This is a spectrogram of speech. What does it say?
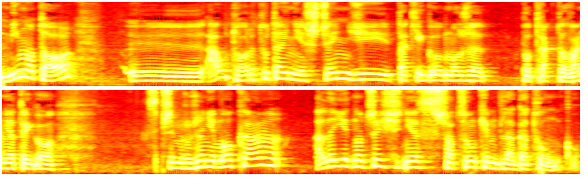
mimo to yy, autor tutaj nie szczędzi takiego może potraktowania tego z przymrużeniem oka, ale jednocześnie z szacunkiem dla gatunku.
